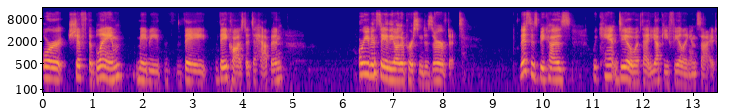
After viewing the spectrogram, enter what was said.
Or shift the blame maybe they they caused it to happen. Or even say the other person deserved it. This is because we can't deal with that yucky feeling inside.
